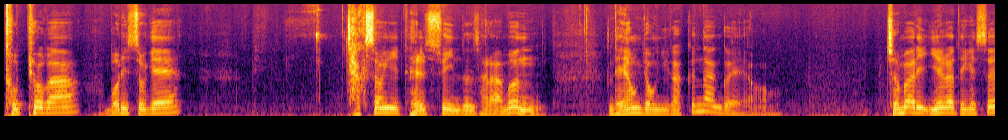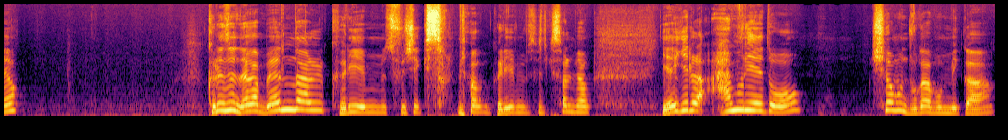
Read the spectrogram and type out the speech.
도표가 머릿속에 작성이 될 수 있는 사람은 내용 정리가 끝난 거예요. 저 말이 이해가 되겠어요? 그래서 내가 맨날 그림, 수식 설명, 그림, 수식 설명 얘기를 아무리 해도 시험은 누가 봅니까?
